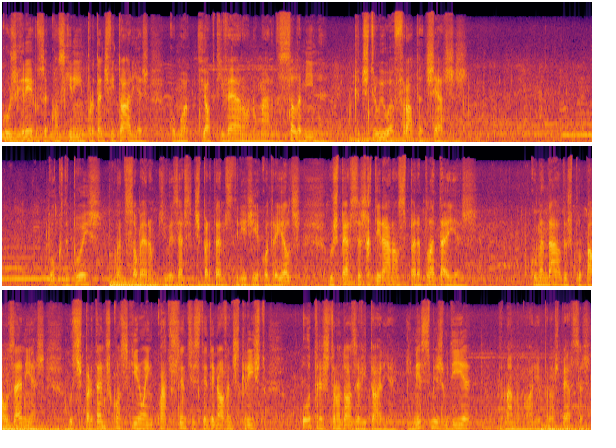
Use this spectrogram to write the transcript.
com os gregos a conseguirem importantes vitórias, como a que obtiveram no mar de Salamina, que destruiu a frota de Xerxes. Pouco depois, quando souberam que o exército espartano se dirigia contra eles, os persas retiraram-se para Plateias. Comandados por Pausânias, os espartanos conseguiram em 479 a.C. outra estrondosa vitória e, nesse mesmo dia, de má memória para os persas,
